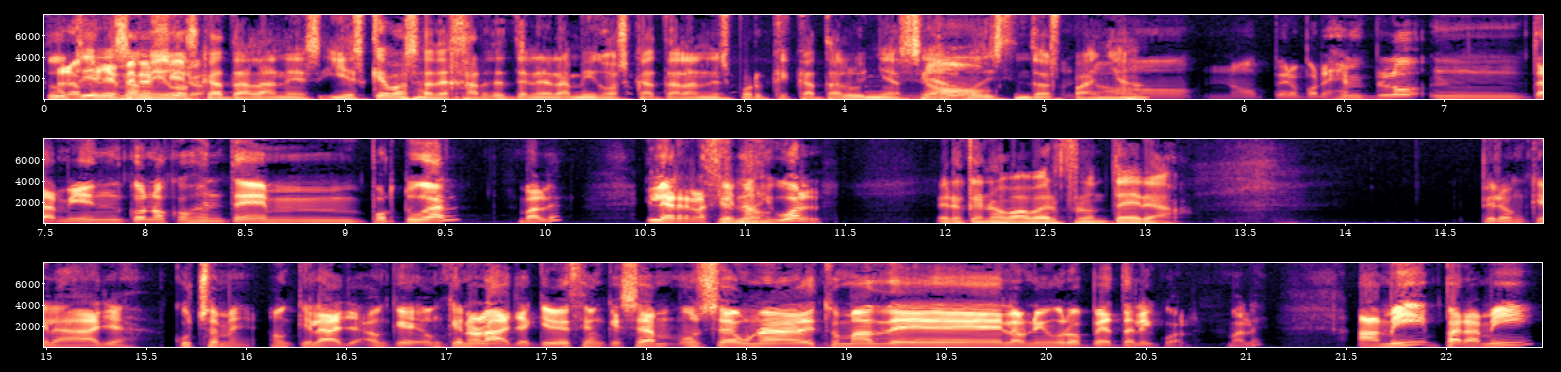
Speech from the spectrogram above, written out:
Tú tienes amigos refiero- catalanes y es que vas a dejar de tener amigos catalanes porque Cataluña sea No, algo distinto a España. No, no, pero por ejemplo, mm, también conozco gente en Portugal, ¿vale? Y la relación no. es igual. Pero que no va a haber frontera. Pero aunque la haya, escúchame, aunque la haya, aunque, aunque no la haya, quiero decir, aunque sea, o sea una de esto más de la Unión Europea tal y cual, ¿vale? A mí, para mí,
